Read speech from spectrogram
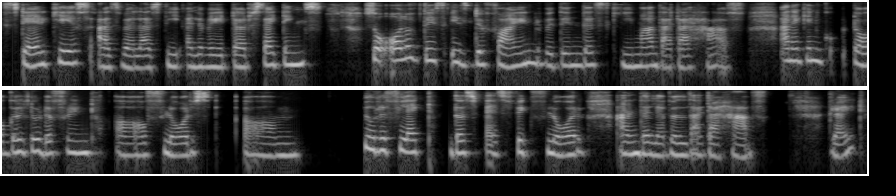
staircase as well as the elevator settings. So all of this is defined within the schema that I have and I can toggle to different uh, floors um, to reflect the specific floor and the level that I have, right?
